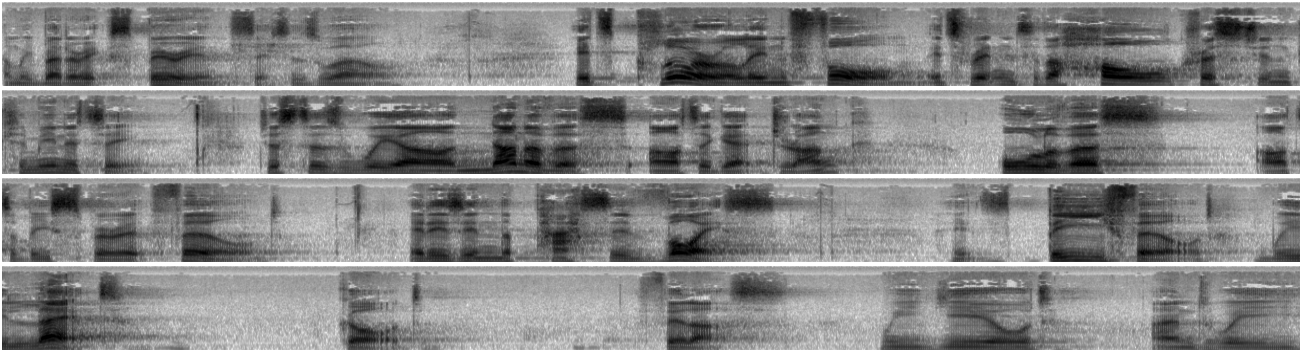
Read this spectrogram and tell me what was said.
and we better experience it as well. It's plural in form, it's written to the whole Christian community. Just as we are, none of us are to get drunk, all of us are to be spirit filled. It is in the passive voice, it's be filled. We let God fill us, we yield and we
